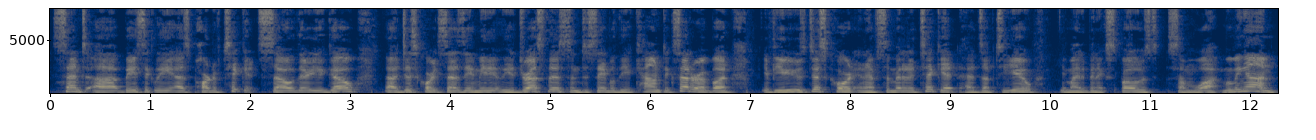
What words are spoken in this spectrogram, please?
sent uh, basically as part of tickets. So there you go. Uh, Discord says they immediately address this and disable the account, etc. But if you use Discord and have submitted a ticket, heads up to you, you might have been exposed somewhat. Moving on.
